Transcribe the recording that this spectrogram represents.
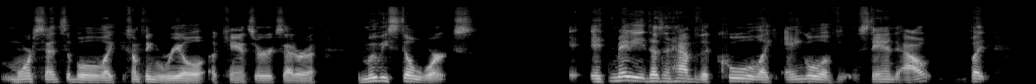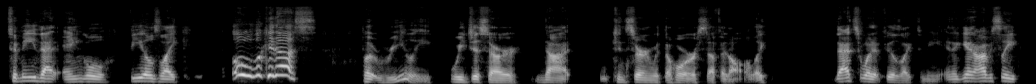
more sensible, like something real, a cancer, etc. The movie still works. It, it maybe it doesn't have the cool like angle of stand out, but to me that angle feels like, oh look at us. But really, we just are not concerned with the horror stuff at all. Like that's what it feels like to me. And again, obviously,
